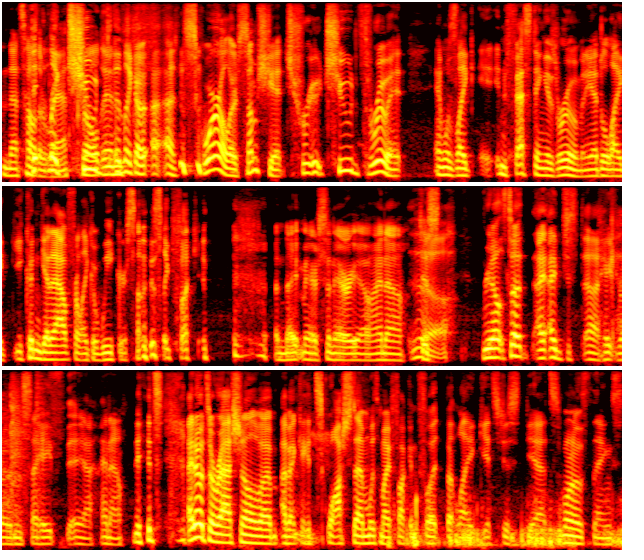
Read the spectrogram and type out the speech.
And that's how th- the like rats chewed crawled in. like a, a, squirrel or some shit chewed through it and was like infesting his room. And he had to like he couldn't get it out for like a week or something. It was like fucking a nightmare scenario. I know. Just Ugh. real so i, I just uh, hate rodents. I hate yeah i know. It's i know it's irrational. Um, i, mean I could squash them with my fucking foot but like it's just yeah it's one of those things.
